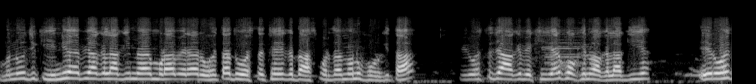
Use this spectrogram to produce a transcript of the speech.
ਮੈਨੂੰ ਯਕੀਨ ਨਹੀਂ ਹੋਇਆ ਵੀ ਅੱਗ ਲੱਗੀ ਮੈਂ ਮੁੰਡਾ ਮੇਰਾ ਰੋਹਿਤ ਦਾ ਦੋਸਤ ਇੱਥੇ ਗੁਰਦਾਸਪੁਰ ਦਾ, ਮੈਂ ਉਹਨੂੰ ਫੋਨ ਕੀਤਾ ਵੀ ਰੋਹਿਤ ਜਾ ਕੇ ਵੇਖੀ ਯਾਰ ਖੋਖੇ ਨੂੰ ਅੱਗ ਲੱਗ ਗਈ ਆ। ਇਹ ਰੋਹਿਤ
